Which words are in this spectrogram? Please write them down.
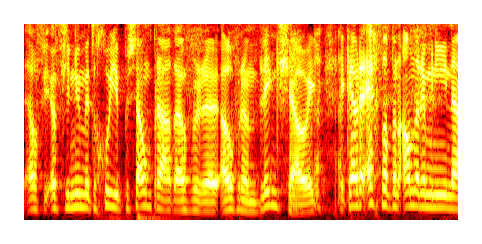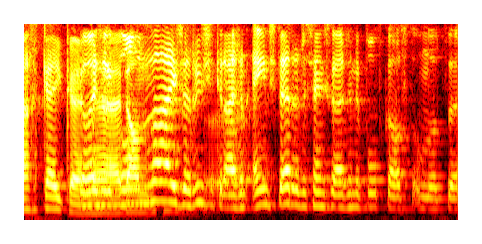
of, je, of je nu met een goede persoon praat over, eh, over een blinkshow. Ik, ik heb er echt op een andere manier naar gekeken Dan eh, ik dan. onwijs een ruzie krijgen. En één sterren recensie krijgen in de podcast. Omdat, eh,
